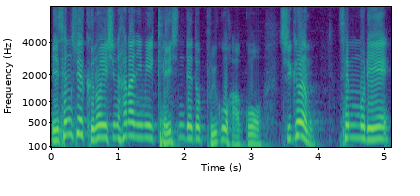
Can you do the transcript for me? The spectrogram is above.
이 생수의 근원이신 하나님이 계신데도 불구하고 지금 샘물이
